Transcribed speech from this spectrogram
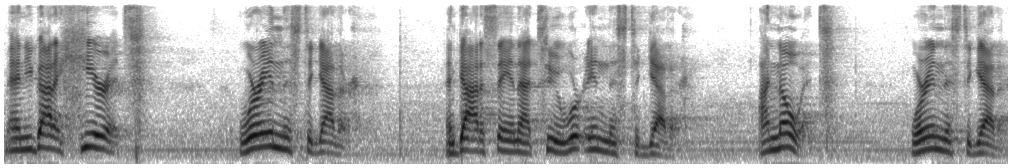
Man, you got to hear it. We're in this together. And God is saying that too. We're in this together. I know it. We're in this together.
